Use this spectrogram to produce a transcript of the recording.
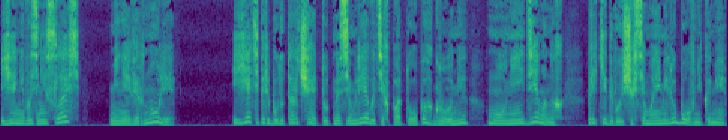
Я не вознеслась? Меня вернули? И я теперь буду торчать тут на земле в этих потопах, громе, молнии и демонах, прикидывающихся моими любовниками».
